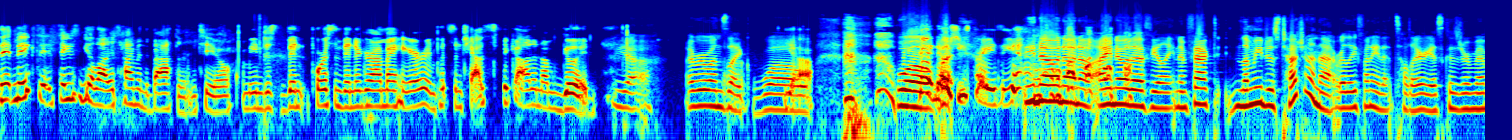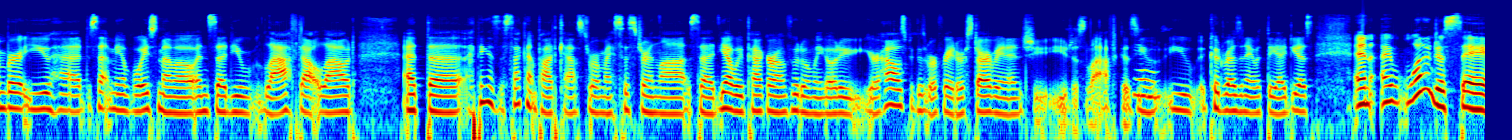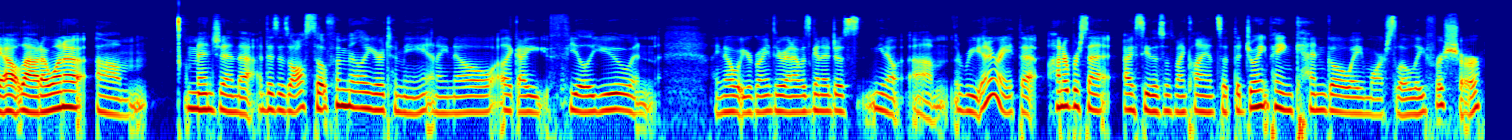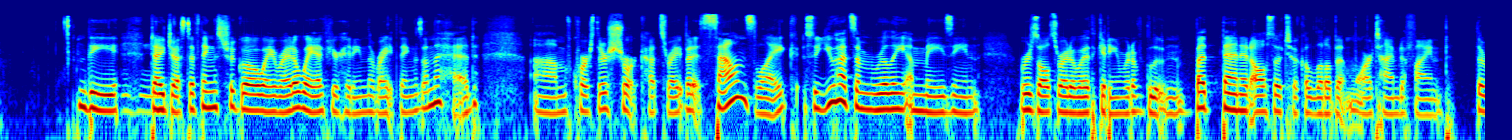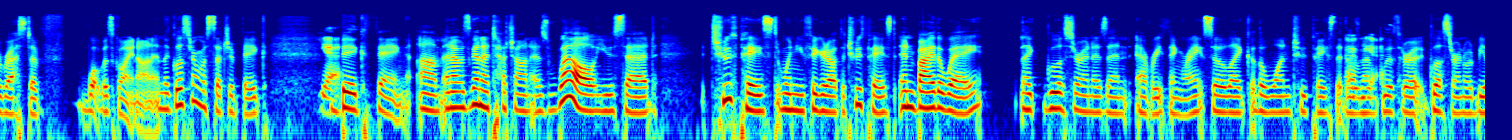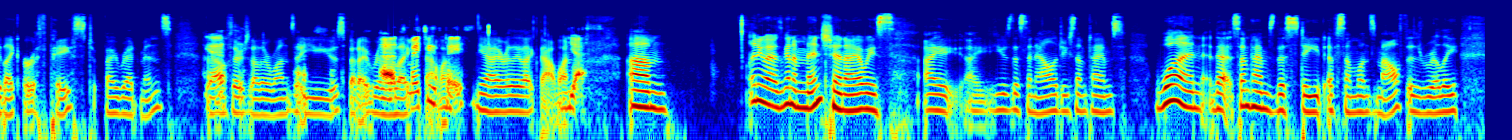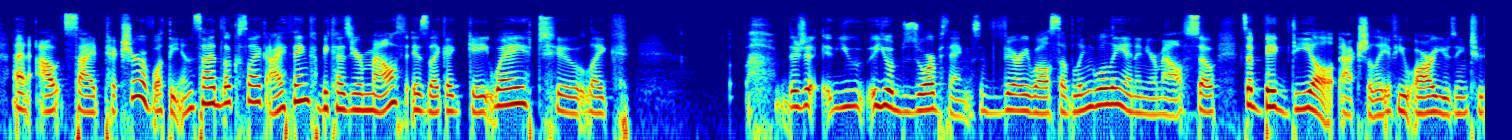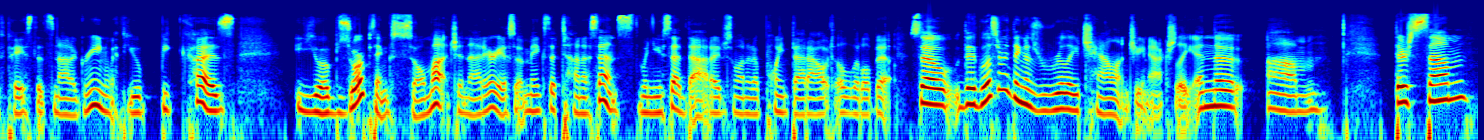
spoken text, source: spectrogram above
It makes it, it saves me a lot of time in the bathroom too. I mean, just vin- pour some vinegar on my hair and put some chapstick on, and I'm good. yeah. Everyone's like, whoa. Uh, yeah. whoa. I know but- she's crazy. you know, no, no. I know that feeling. And in fact, let me just touch on that. Really funny. That's hilarious. Because remember, you had sent me a voice memo and said you laughed out loud at the, I think it's the second podcast where my sister in law said, "Yeah, we pack our own food when we go to your house because we're afraid we're starving." And she, you just laughed because you, you could resonate with the ideas. And I want to just say out loud, I want to, um, mention that this is all so familiar to me and I know like I feel you and I know what you're going through and I was going to just, you know, um, reiterate that 100% I see this with my clients that the joint pain can go away more slowly for sure. The digestive things should go away right away if you're hitting the right things on the head. Um, of course, there's shortcuts, right? But it sounds like so you had some really amazing results right away with getting rid of gluten, but then it also took a little bit more time to find the rest of what was going on. And the glycerin was such a big, Yes. big thing. Um, and I was going to touch on as well. You said toothpaste when you figured out the toothpaste. And by the way, like glycerin is in everything, right? So like the one toothpaste that doesn't Oh, have yes. glycerin, glycerin would be like Earth Paste by Redmond's. I don't know if there's other ones that you use, but I really like my that one. Yeah, I really like that one. Yes. Um, anyway, I was going to mention, I always, I, I use this analogy sometimes. One, that sometimes the state of someone's mouth is really an outside picture of what the inside looks like, I think, because your mouth is like a gateway to like, there's a, you you absorb things very well sublingually and in your mouth. So it's a big deal actually if you are using toothpaste that's not agreeing with you because you absorb things so much in that area. So it makes a ton of sense when you said that. I just wanted to point that out a little bit. So the glycerin thing is really challenging actually. And the um there's some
